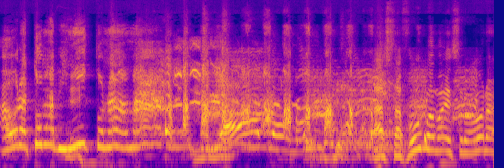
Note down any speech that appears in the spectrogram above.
ahora toma vinito nada más. Hasta fuma, maestro, ahora.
